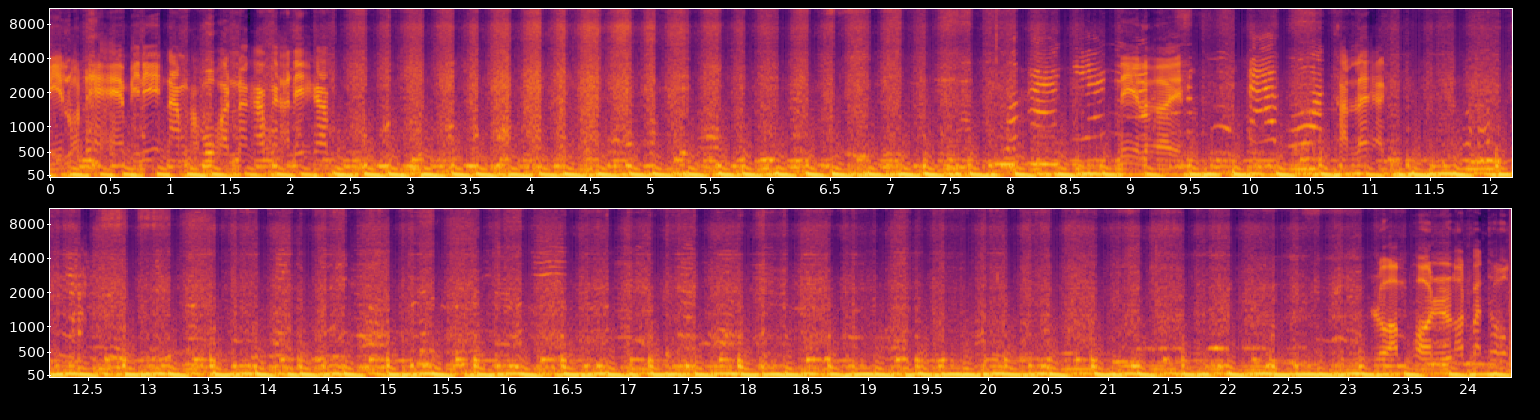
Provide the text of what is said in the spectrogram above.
มีรถแห่มินินำขบวนนะครับงานนี้ครับนี่เลยตาบอดคันแรกรวมพลรถบรรทุก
